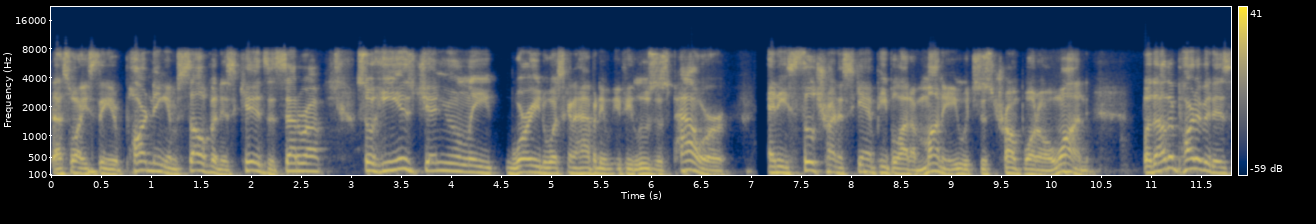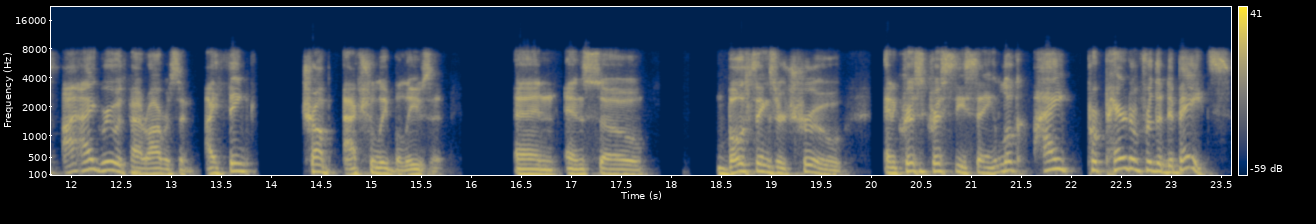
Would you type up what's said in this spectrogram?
That's why he's thinking of pardoning himself and his kids, etc. So he is genuinely worried what's going to happen if he loses power, and he's still trying to scam people out of money, which is Trump 101. But the other part of it is, I agree with Pat Robertson. I think Trump actually believes it, and and so both things are true. And Chris Christie saying, look, I prepared him for the debates,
